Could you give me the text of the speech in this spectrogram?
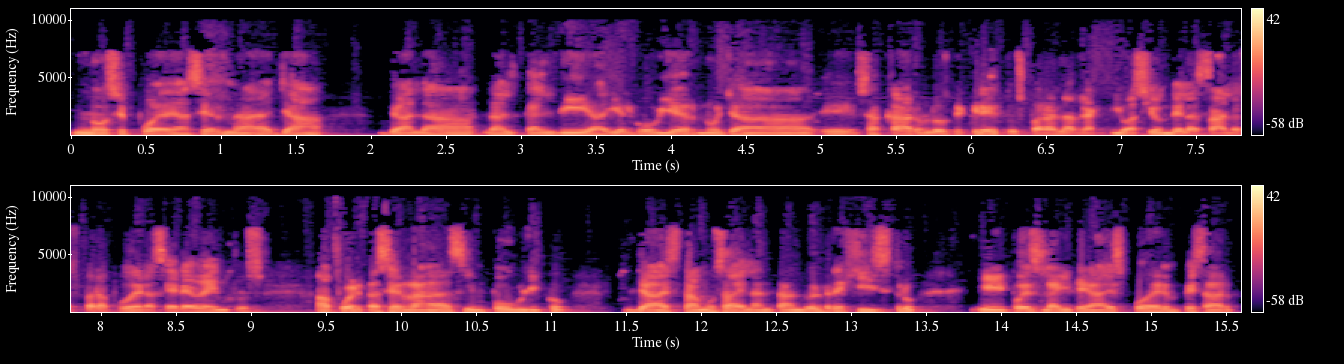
no se puede hacer nada, ya, ya la, la alcaldía y el gobierno ya eh, sacaron los decretos para la reactivación de las salas para poder hacer eventos a puertas cerradas, sin público. Ya estamos adelantando el registro y pues la idea es poder empezar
